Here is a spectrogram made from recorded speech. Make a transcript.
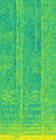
between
